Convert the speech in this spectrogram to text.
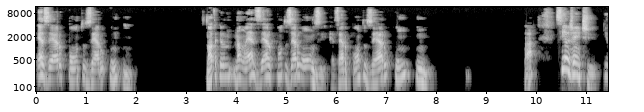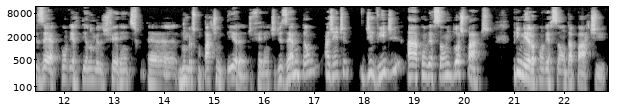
é 0.011. Nota que não é 0.011, é 0.011. Tá? Se a gente quiser converter números diferentes, é, números com parte inteira diferente de zero, então a gente divide a conversão em duas partes. Primeiro, a conversão da parte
